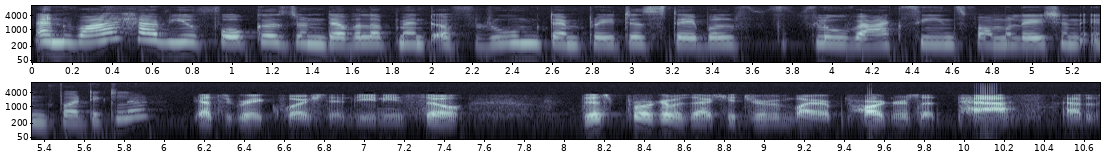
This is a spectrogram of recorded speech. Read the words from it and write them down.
And why have you focused on development of room temperature stable flu vaccines formulation in particular? That's a great question, Dini. So this program was actually driven by our partners at PATH out of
